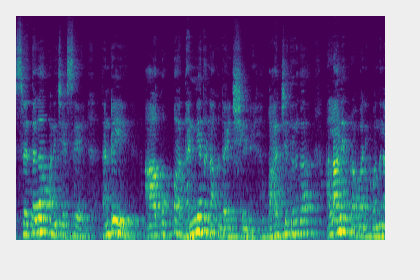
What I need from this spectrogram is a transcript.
శ్రద్ధగా పనిచేసే తండ్రి ఆ గొప్ప ధన్యత నాకు దయచేయండి. బాధ్యతగా అలానే ప్రభానికి వందన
